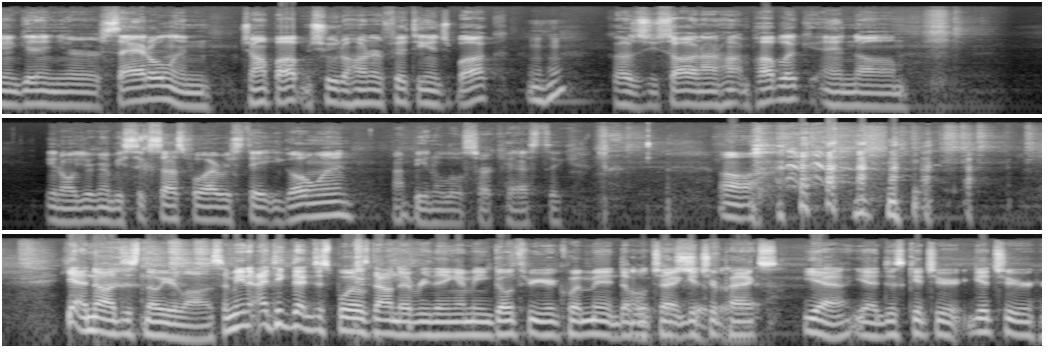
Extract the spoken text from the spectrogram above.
you can get in your saddle and jump up and shoot a 150 inch buck because you saw it on Hunting Public, and um, you know you're going to be successful every state you go in. I'm being a little sarcastic. Yeah, no, just know your laws. I mean, I think that just boils down to everything. I mean, go through your equipment, double Oh, check, get your packs. Yeah, yeah, just get your get your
